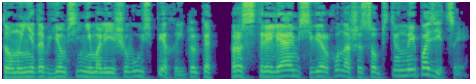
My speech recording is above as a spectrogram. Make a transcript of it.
то мы не добьемся ни малейшего успеха и только расстреляем сверху наши собственные позиции.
